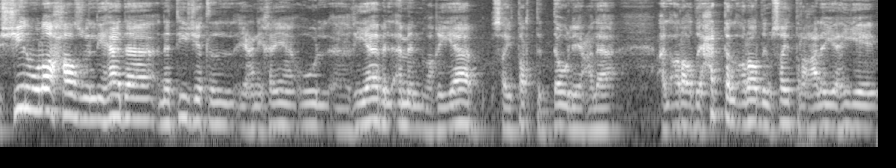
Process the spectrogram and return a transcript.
الشيء الملاحظ واللي هذا نتيجة يعني خلينا نقول غياب الأمن وغياب سيطرة الدولة على الأراضي. حتى الأراضي مسيطرة عليها هي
